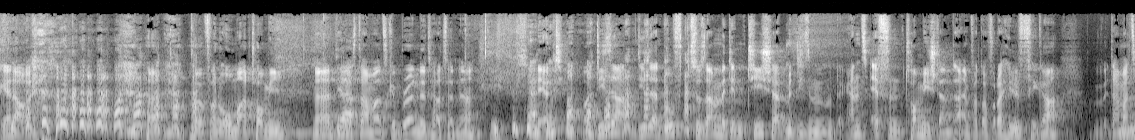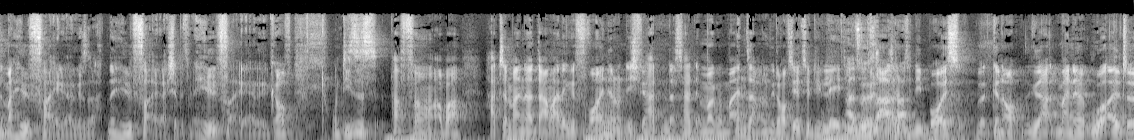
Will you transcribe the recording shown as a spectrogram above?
Genau. Von Oma Tommy, ne, die Ja. das damals gebrandet hatte. Ne? Die, nee, und und dieser, dieser Duft zusammen mit dem T-Shirt, mit diesem ganz effen Tommy stand da einfach drauf, oder Hilfiger. Damals Mhm. immer Hilfeiger gesagt, ne? Hilfeiger. Ich habe jetzt mir Hilfeiger gekauft. Und dieses Parfum aber hatte meine damalige Freundin und ich, wir hatten das halt immer gemeinsam irgendwie drauf. Sie hatte die Lady Also Version, ich hatte die Boys, genau, ja, meine uralte,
